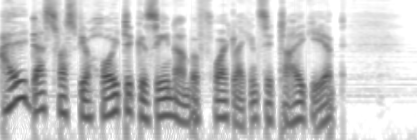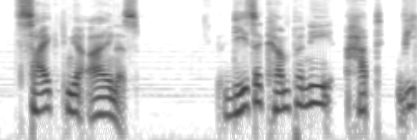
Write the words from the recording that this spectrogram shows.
All das, was wir heute gesehen haben, bevor ich gleich ins Detail gehe, zeigt mir eines. Diese Company hat wie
